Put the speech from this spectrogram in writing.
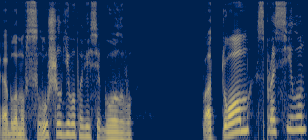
Обломов слушал его, повеся голову. «Потом?» — спросил он.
